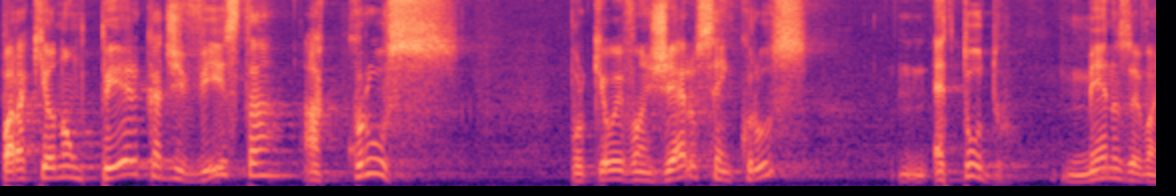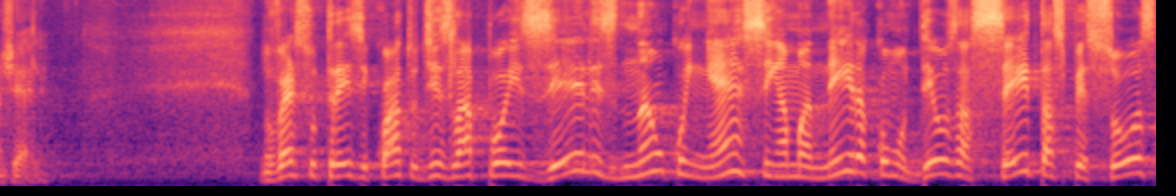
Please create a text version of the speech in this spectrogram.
para que eu não perca de vista a cruz porque o evangelho sem cruz é tudo, menos o evangelho. No verso 3 e 4 diz lá: Pois eles não conhecem a maneira como Deus aceita as pessoas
